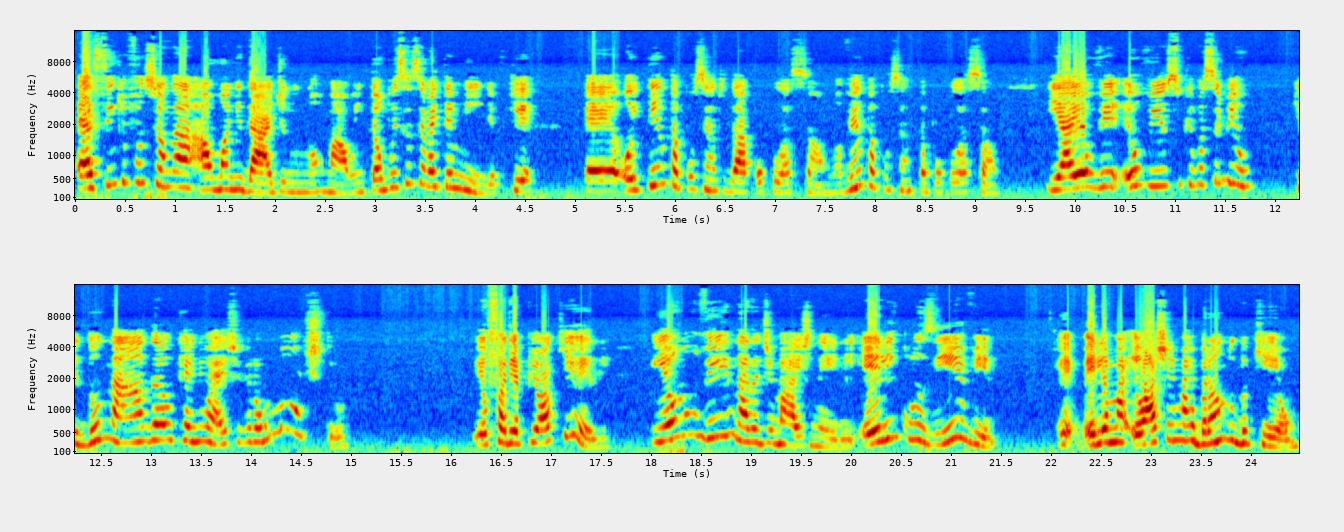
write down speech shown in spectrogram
é assim que funciona a humanidade no normal. Então, por isso você vai ter mídia, porque é 80% da população, 90% da população. E aí eu vi, eu vi isso que você viu. Que do nada o Kanye West virou um monstro. Eu faria pior que ele. E eu não vi nada demais nele. Ele, inclusive, ele é, eu acho ele mais brando do que eu.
